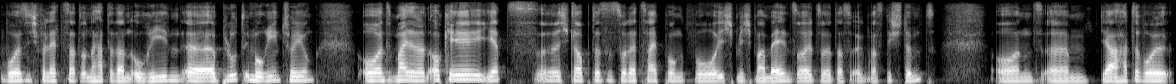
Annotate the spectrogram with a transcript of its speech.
wo er sich verletzt hat und hatte dann Urin, äh, Blut im Urin, Entschuldigung, und meinte dann, okay, jetzt, äh, ich glaube, das ist so der Zeitpunkt, wo ich mich mal melden sollte, dass irgendwas nicht stimmt. Und ähm, ja, hatte wohl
